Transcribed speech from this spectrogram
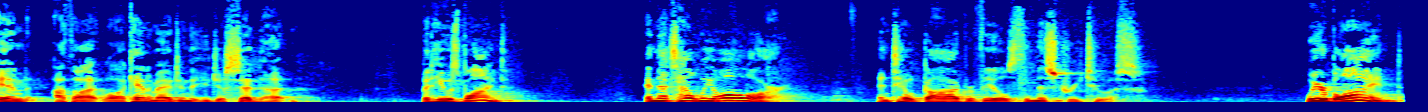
And I thought, Well, I can't imagine that you just said that. But he was blind. And that's how we all are until God reveals the mystery to us. We are blind.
